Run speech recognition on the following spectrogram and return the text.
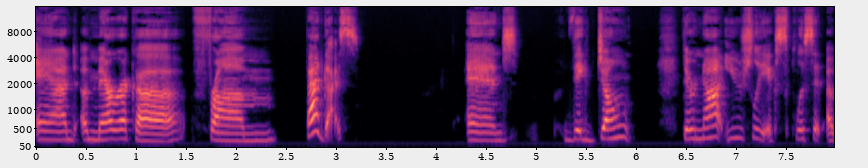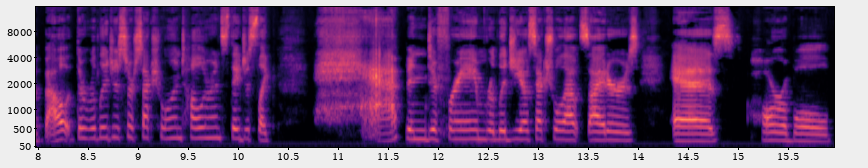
and America from bad guys. And they don't, they're not usually explicit about the religious or sexual intolerance. They just like happen to frame religio-sexual outsiders as horrible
